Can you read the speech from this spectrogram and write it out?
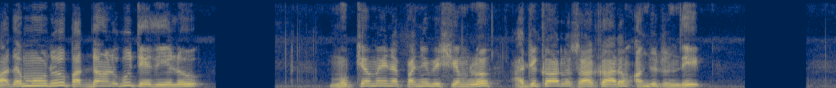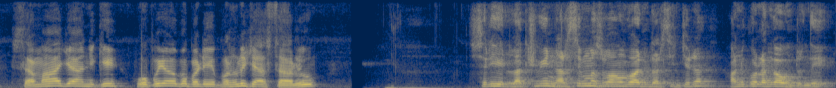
పదమూడు పద్నాలుగు తేదీలు. ముఖ్యమైన పని విషయంలో అధికారుల సహకారం అందుతుంది. సమాజానికి ఉపయోగపడే పనులు చేస్తారు. శ్రీ లక్ష్మీ నరసింహస్వామి వారిని దర్శించిన అనుకూలంగా ఉంటుంది.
